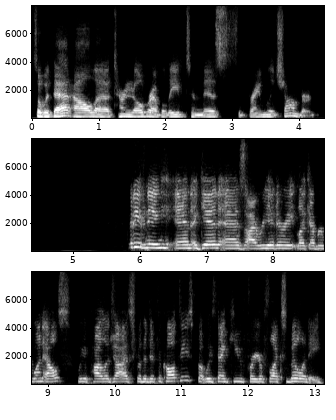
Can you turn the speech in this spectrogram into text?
So with that, I'll uh, turn it over, I believe, to Ms. Bramlett Schomburg. Good evening. And again, as I reiterate, like everyone else, we apologize for the difficulties, but we thank you for your flexibility.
